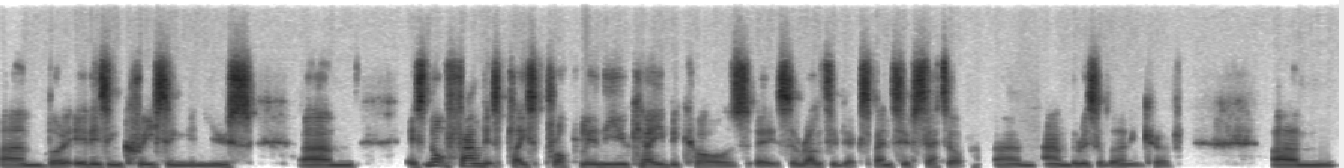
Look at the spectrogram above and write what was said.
um, but it is increasing in use. it's not found its place properly in the UK because it's a relatively expensive setup and there is a learning curve. Um,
